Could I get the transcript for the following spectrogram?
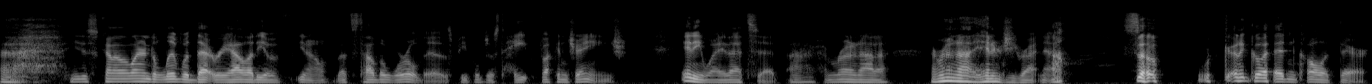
Uh, you just kind of learn to live with that reality of, you know, that's how the world is. People just hate fucking change. Anyway, that's it. I'm running out of I'm running out of energy right now. so we're gonna go ahead and call it there.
